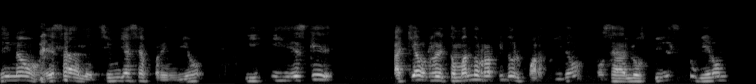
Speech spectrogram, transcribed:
Sí, no, esa lección ya se aprendió. Y, y es que aquí retomando rápido el partido, o sea, los Bills tuvieron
